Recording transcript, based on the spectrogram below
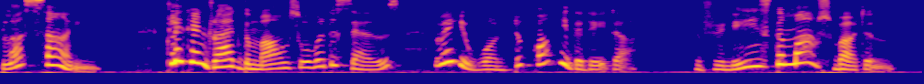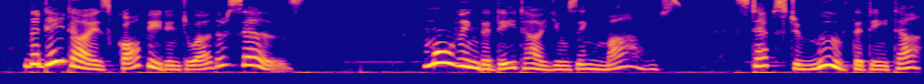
plus sign. Click and drag the mouse over the cells where you want to copy the data. Release the mouse button. The data is copied into other cells. Moving the data using mouse. Steps to move the data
